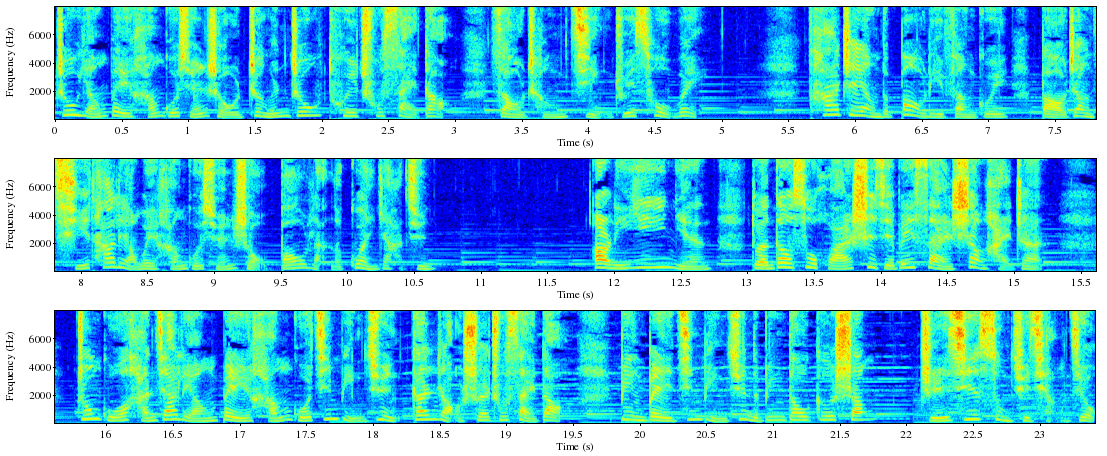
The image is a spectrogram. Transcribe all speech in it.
周洋被韩国选手郑恩洲推出赛道，造成颈椎错位。他这样的暴力犯规，保障其他两位韩国选手包揽了冠亚军。二零一一年，短道速滑世界杯赛上海站，中国韩家良被韩国金炳俊干扰摔出赛道，并被金炳俊的冰刀割伤，直接送去抢救。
